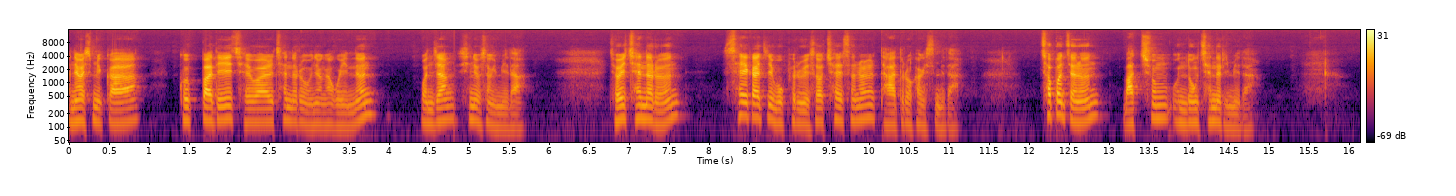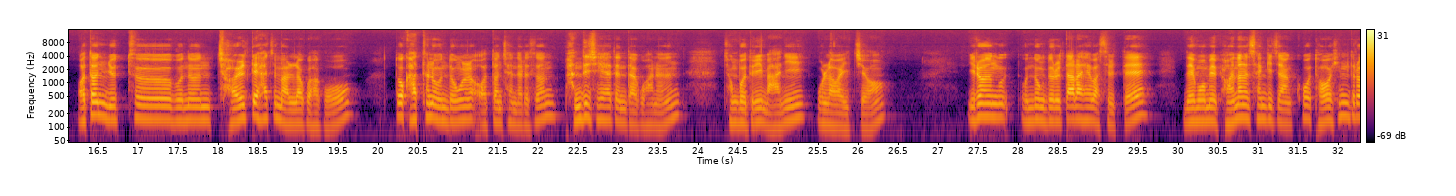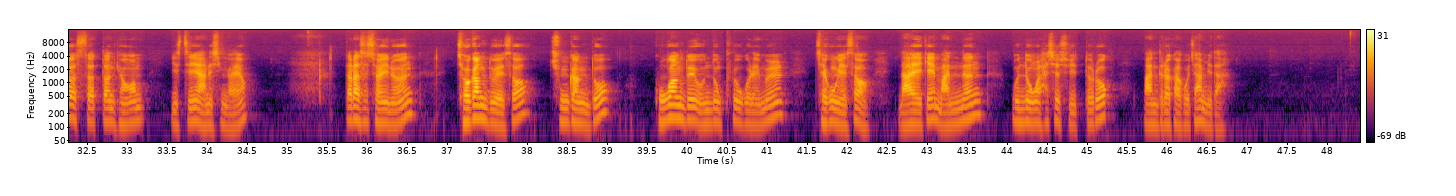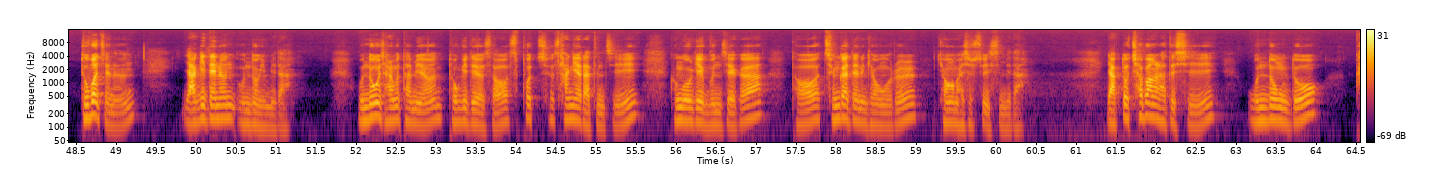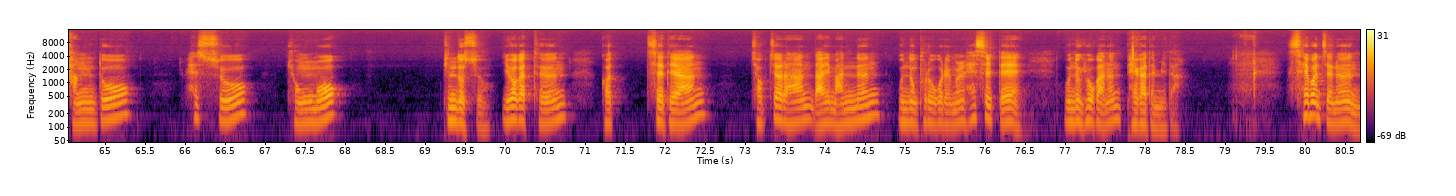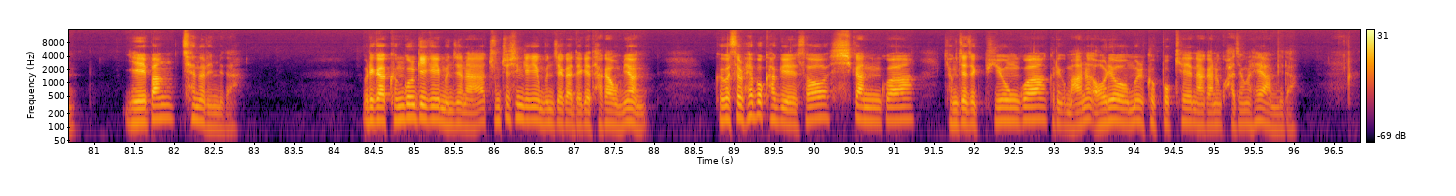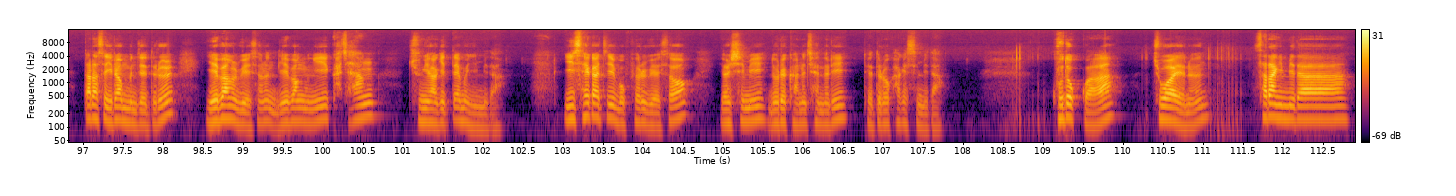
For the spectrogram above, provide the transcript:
안녕하십니까. 굿바디 재활 채널을 운영하고 있는 원장 신효성입니다. 저희 채널은 세 가지 목표를 위해서 최선을 다하도록 하겠습니다. 첫 번째는 맞춤 운동 채널입니다. 어떤 유튜브는 절대 하지 말라고 하고 또 같은 운동을 어떤 채널에선 반드시 해야 된다고 하는 정보들이 많이 올라와 있죠. 이런 운동들을 따라 해봤을 때 내 몸에 변화는 생기지 않고 더 힘들었었던 경험 있지 않으신가요? 따라서 저희는 저강도에서 중강도, 고강도의 운동 프로그램을 제공해서 나에게 맞는 운동을 하실 수 있도록 만들어 가고자 합니다. 두 번째는 약이 되는 운동입니다. 운동을 잘못하면 독이 되어서 스포츠 상해라든지 근골기의 문제가 더 증가되는 경우를 경험하실 수 있습니다. 약도 처방을 하듯이 운동도 강도, 횟수, 종목, 빈도수 이와 같은 것에 대한 적절한 나에 맞는 운동 프로그램을 했을 때 운동 효과는 배가 됩니다. 세 번째는 예방 채널입니다. 우리가 근골기의 문제나 중추신경의 문제가 내게 다가오면 그것을 회복하기 위해서 시간과 경제적 비용과 그리고 많은 어려움을 극복해 나가는 과정을 해야 합니다. 따라서 이러한 문제들을 예방을 위해서는 예방이 가장 중요하기 때문입니다. 이 세 가지 목표를 위해서 열심히 노력하는 채널이 되도록 하겠습니다. 구독과 좋아요는 사랑입니다.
